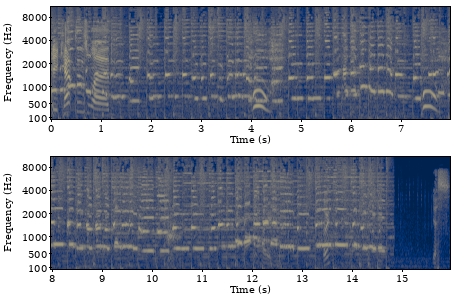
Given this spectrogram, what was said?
He kept his word. Whew. Yes.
